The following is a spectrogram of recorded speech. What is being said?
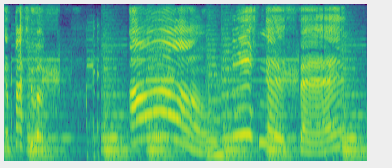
to get back to him. Oh, he's no fan.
